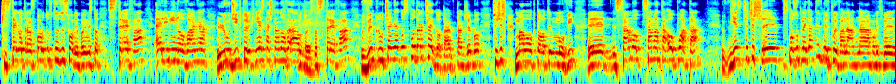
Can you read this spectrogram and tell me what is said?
czystego transportu w cudzysłowie, bowiem jest to strefa eliminowania ludzi, których nie stać na nowe auto. Jest to strefa wykluczenia gospodarczego, tak? Także, bo przecież mało kto o tym mówi. Yy, Samo, sama ta opłata jest przecież y, w sposób negatywny wpływa na, na powiedzmy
